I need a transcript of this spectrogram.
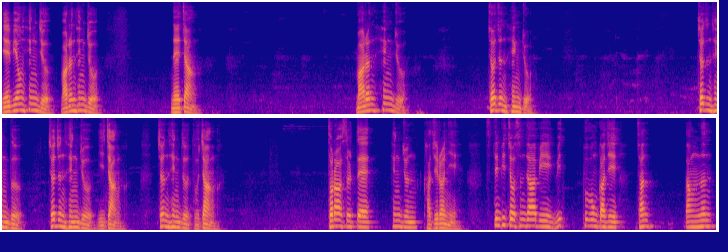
예비용 행주 마른 행주 내장 마른 행주 젖은 행주 젖은 행주 젖은 행주 2장 전 행주 2장. 돌아왔을 때 행준 가지런히 스팀피처 손잡이 윗 부분까지 잔 닦는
